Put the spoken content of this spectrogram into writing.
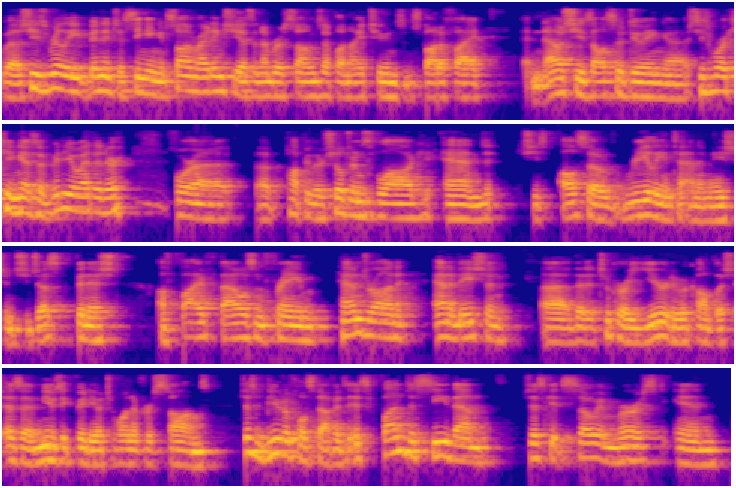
well, she's really been into singing and songwriting. She has a number of songs up on iTunes and Spotify. And now she's also doing, uh, she's working as a video editor for a, a, popular children's vlog. And she's also really into animation. She just finished a 5,000 frame hand drawn animation uh, that it took her a year to accomplish as a music video to one of her songs. Just beautiful stuff. It's, it's fun to see them just get so immersed in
